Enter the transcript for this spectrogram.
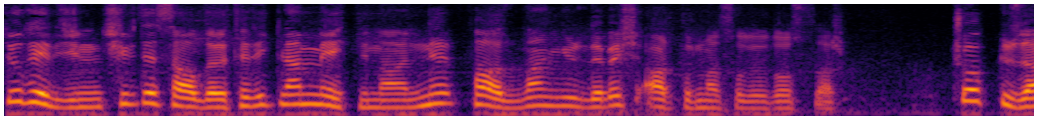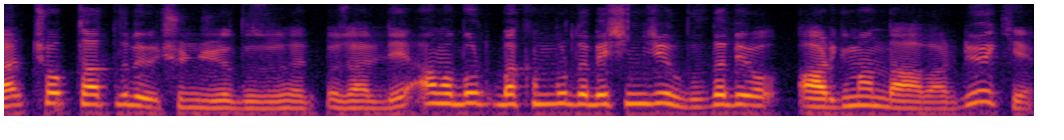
yok edicinin çifte saldırı tetiklenme ihtimalini fazladan %5 artırması oluyor dostlar. Çok güzel, çok tatlı bir üçüncü yıldız özelliği ama bu, bakın burada beşinci yıldızda bir argüman daha var. Diyor ki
